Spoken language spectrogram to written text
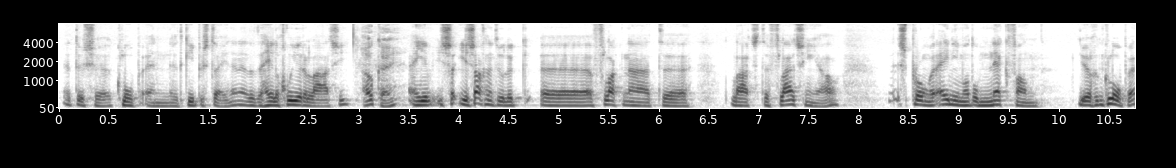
eh, tussen Klopp en het keeperstrainer. En dat is een hele goede relatie. Oké. En je, je zag natuurlijk vlak na het laatste fluitsignaal... sprong er één iemand om nek van Jurgen Klopp, hè?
